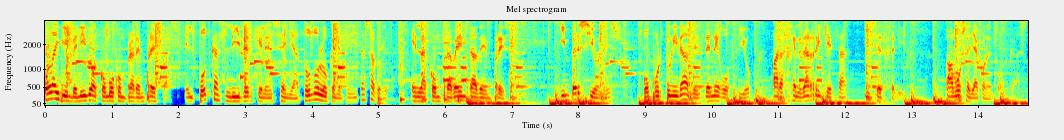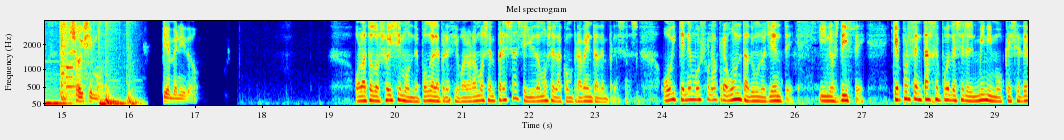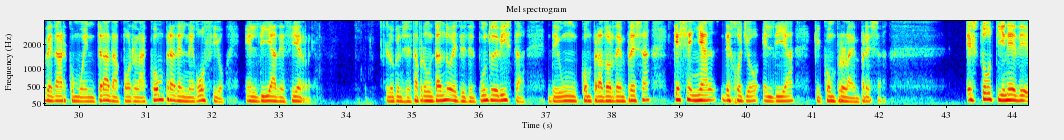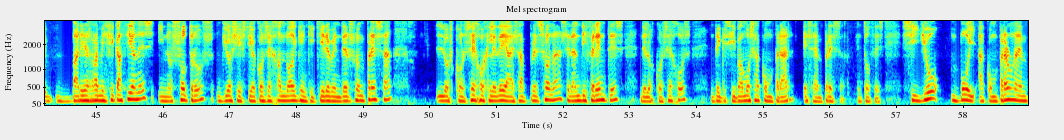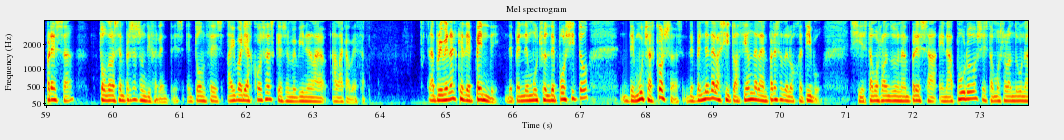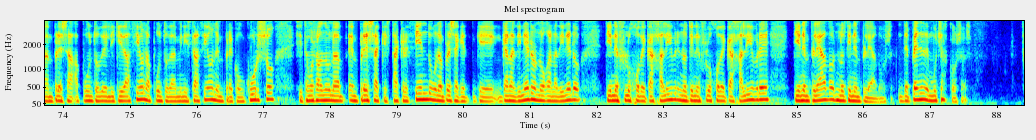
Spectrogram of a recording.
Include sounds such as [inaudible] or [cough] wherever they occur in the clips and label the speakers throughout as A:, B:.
A: Hola y bienvenido a Cómo comprar empresas, el podcast líder que le enseña todo lo que necesitas saber en la compraventa de empresas, inversiones, oportunidades de negocio para generar riqueza y ser feliz. Vamos allá con el podcast. Soy Simón. Bienvenido.
B: Hola a todos, soy Simón de Póngale Precio. Valoramos empresas y ayudamos en la compraventa de empresas. Hoy tenemos una pregunta de un oyente y nos dice, ¿qué porcentaje puede ser el mínimo que se debe dar como entrada por la compra del negocio el día de cierre? Lo que nos está preguntando es desde el punto de vista de un comprador de empresa, ¿qué señal dejo yo el día que compro la empresa? Esto tiene de varias ramificaciones y nosotros, yo si estoy aconsejando a alguien que quiere vender su empresa, los consejos que le dé a esa persona serán diferentes de los consejos de que si vamos a comprar esa empresa. Entonces, si yo voy a comprar una empresa, todas las empresas son diferentes. Entonces, hay varias cosas que se me vienen a la, a la cabeza. La primera es que depende, depende mucho el depósito de muchas cosas, depende de la situación de la empresa, del objetivo. Si estamos hablando de una empresa en apuros, si estamos hablando de una empresa a punto de liquidación, a punto de administración, en preconcurso, si estamos hablando de una empresa que está creciendo, una empresa que, que gana dinero, no gana dinero, tiene flujo de caja libre, no tiene flujo de caja libre, tiene empleados, no tiene empleados. Depende de muchas cosas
